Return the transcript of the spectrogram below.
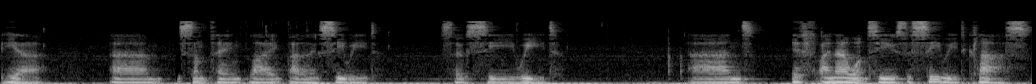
here um, something like, I don't know, seaweed. So seaweed. And if I now want to use the seaweed class,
